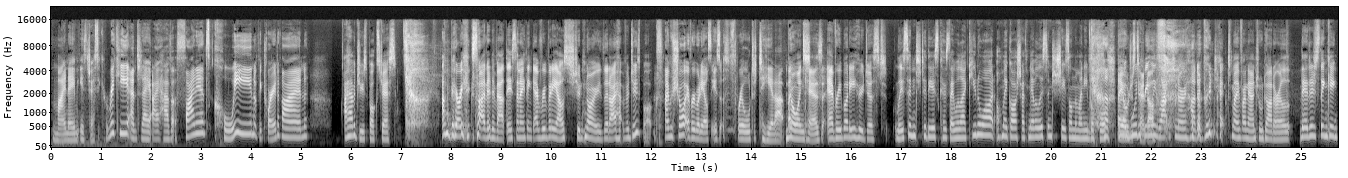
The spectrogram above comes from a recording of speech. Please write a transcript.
My name is Jessica Ricky, and today I have finance queen Victoria Devine. I have a juice box, Jess. I'm very excited about this, and I think everybody else should know that I have a juice box. I'm sure everybody else is thrilled to hear that. But no one cares. Everybody who just listened to this because they were like, you know what? Oh my gosh, I've never listened to She's on the Money before. They but I would really off. like to know how to protect my financial data. They're just thinking,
